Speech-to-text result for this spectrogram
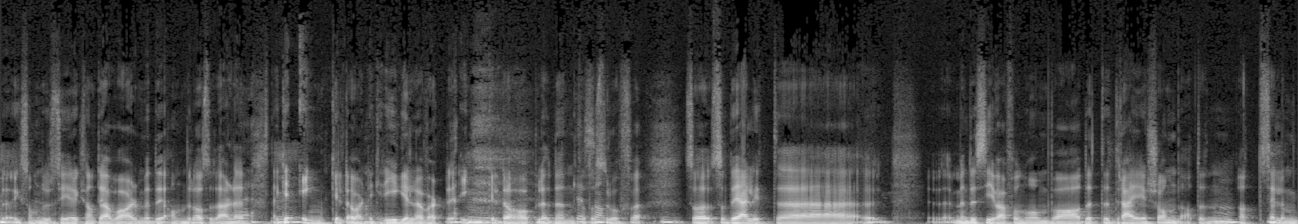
mm. som du sier, ja, hva er det med de andre? Altså, det, er det, det, er ikke enkelt å ha vært i krig eller vært enkelt å ha opplevd en katastrofe. Mm. Så, så, det er litt uh, Men det sier i hvert fall noe om hva dette dreier seg om. At, den, mm. at, selv om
